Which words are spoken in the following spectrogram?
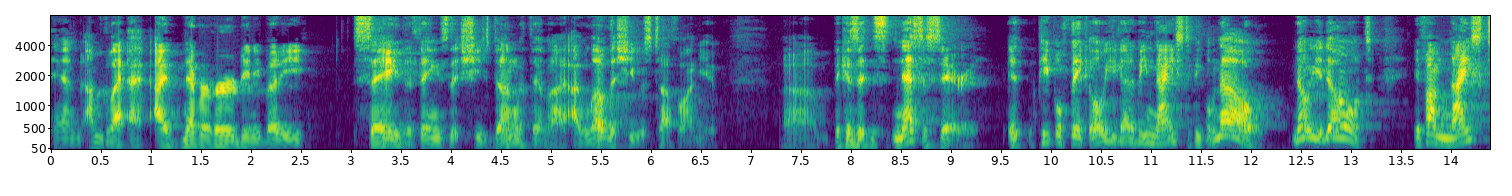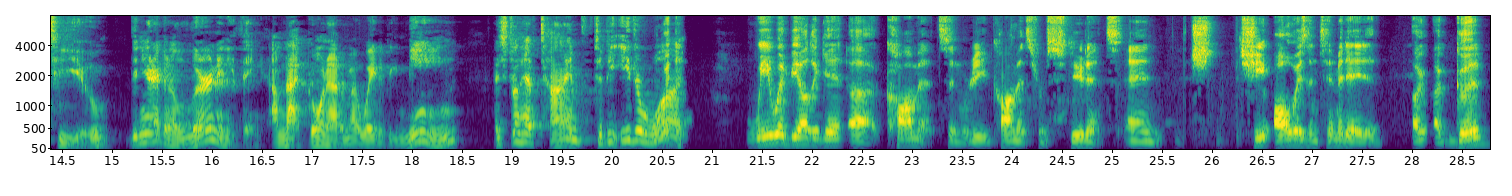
And I'm glad I, have never heard anybody say the things that she's done with them. I, I love that she was tough on you um, because it's necessary. It, people think, oh, you got to be nice to people. No, no, you don't if I'm nice to you, then you're not going to learn anything. I'm not going out of my way to be mean. I just don't have time to be either one. We would be able to get uh, comments and read comments from students, and she, she always intimidated a, a, good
